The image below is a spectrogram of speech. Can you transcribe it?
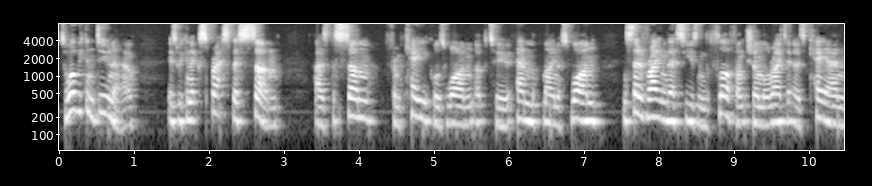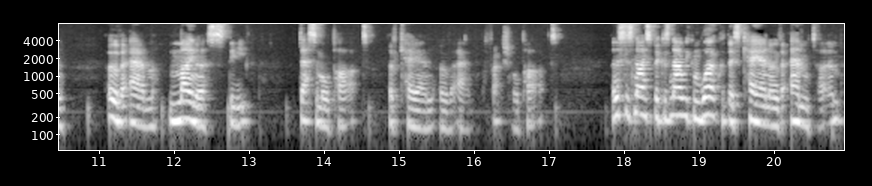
So what we can do now is we can express this sum as the sum from k equals 1 up to m minus 1. Instead of writing this using the floor function, we'll write it as kn over m minus the decimal part of kn over m, the fractional part. And this is nice because now we can work with this kn over m term.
